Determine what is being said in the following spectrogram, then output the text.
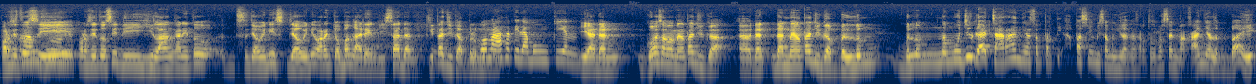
prostitusi prostitusi dihilangkan itu sejauh ini sejauh ini orang coba nggak ada yang bisa dan kita juga belum gue merasa tidak mungkin. Iya dan gue sama Melta juga eh, dan dan Melta juga belum belum nemu juga caranya seperti apa sih yang bisa menghilangkan 100% makanya lebih baik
